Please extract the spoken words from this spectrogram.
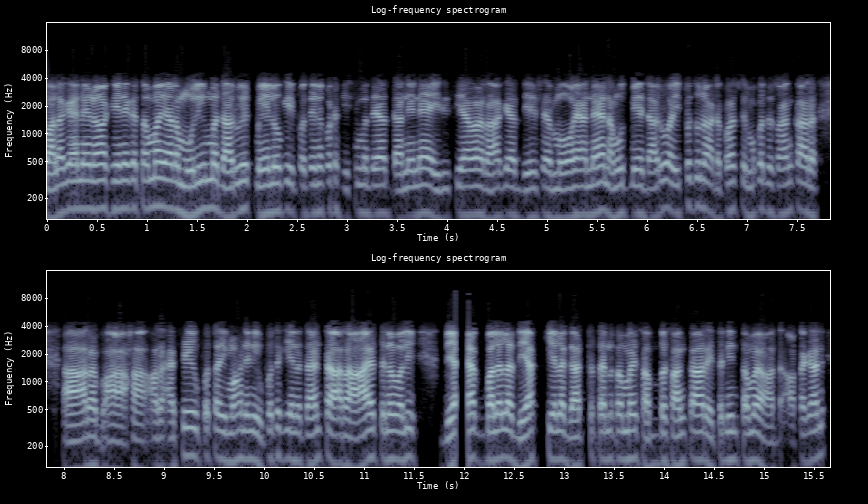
බල ගැන්වෙනවා කියන එක තමයි අර මුලින්ම දරුවෙක් මේ ලෝකේ ඉපදෙනකොට කිසිම දෙයක් දන්නේ නැහැ. ඉරිසියාව රාගයක් දේශයක් මෝහයක් නැහැ. නමුත් මේ දරුවා ඉපදුනාට පස්සේ මොකද සංකාර අර අර ඇසේ උපතයි මහණෙනි උපත කියන තැනට අර ආයතන වලින් දෙයක් බලලා දෙයක් කියලා ගත්ත තැන තමයි සබ්බ සංකාර එතනින් තමයි අටගන්නේ.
